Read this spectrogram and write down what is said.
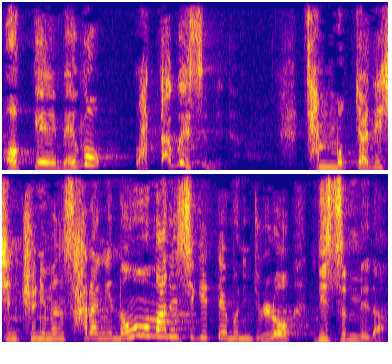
어깨에 메고 왔다고 했습니다. 잠목자 되신 주님은 사랑이 너무 많으시기 때문인 줄로 믿습니다.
